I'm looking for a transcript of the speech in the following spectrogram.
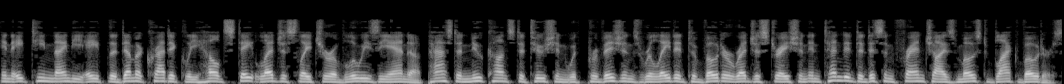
in 1898 the democratically held state legislature of Louisiana passed a new constitution with provisions related to voter registration intended to disenfranchise most black voters.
